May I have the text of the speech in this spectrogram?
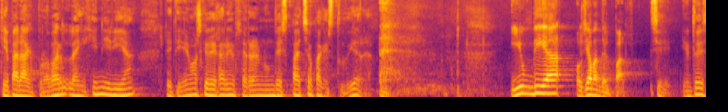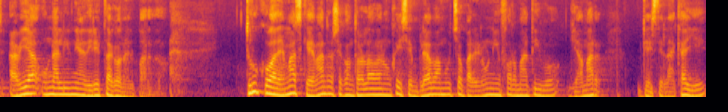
Que para probar la ingeniería le teníamos que dejar encerrar en un despacho para que estudiara. Y un día os llaman del Pardo. Sí, entonces había una línea directa con el pardo. Truco además que además no se controlaba nunca y se empleaba mucho para en un informativo llamar desde la calle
